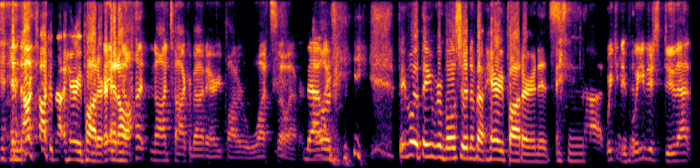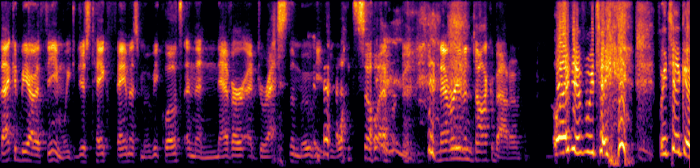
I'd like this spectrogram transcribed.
and not talk about Harry Potter And at all. not, not talk about Harry Potter whatsoever. That like would be people would think we're bullshitting about Harry Potter, and it's not. We could we could just do that. That could be our theme. We could just take famous movie quotes and then never address the movies whatsoever. never even talk about them. Like if we take if we take a,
